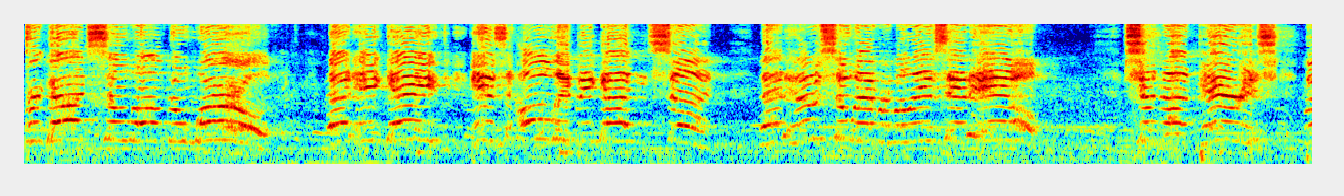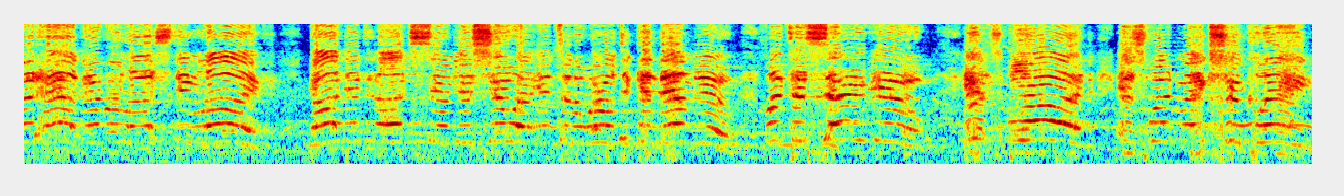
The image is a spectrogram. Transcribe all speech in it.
For God so loved the world that he gave his only begotten that whosoever believes in him should not perish, but have everlasting life. God did not send Yeshua into the world to condemn you, but to save you. His blood is what makes you clean.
